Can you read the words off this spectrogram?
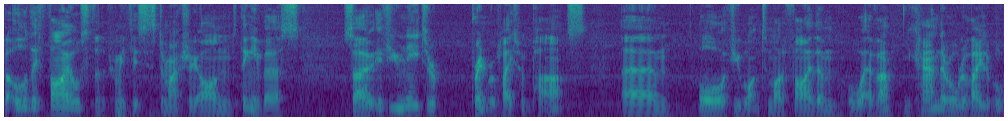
but all the files for the Prometheus system are actually on Thingiverse so if you need to print replacement parts um, or if you want to modify them or whatever you can they're all available.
